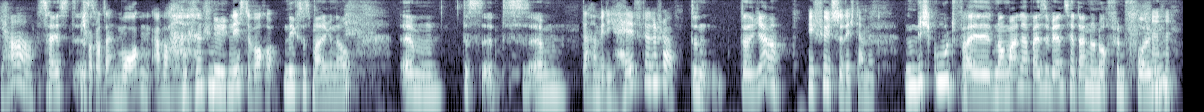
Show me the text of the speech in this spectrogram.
ja. Das heißt, Ich wollte gerade sagen morgen, aber Nee. nächste Woche. nächstes Mal, genau. Ähm, das, das, ähm, Da haben wir die Hälfte geschafft. dann, da, ja, Wie fühlst du dich damit? nicht gut, weil normalerweise wären es ja dann nur noch fünf Folgen.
